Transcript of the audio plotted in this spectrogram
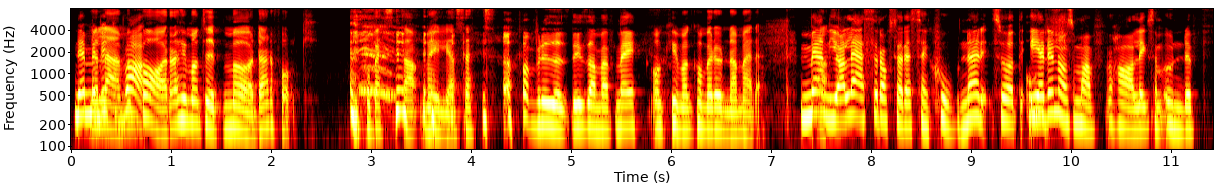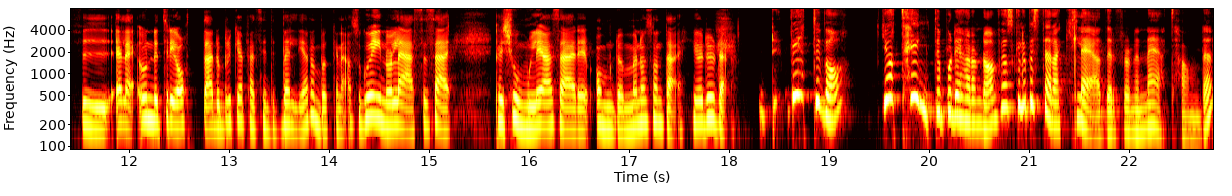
Nej, men jag lär mig bara hur man typ mördar folk. På bästa möjliga sätt. Ja, precis. Det är samma för mig. Och hur man kommer undan med det. Men jag läser också recensioner. Så att är det någon som har, har liksom under, fy, eller under 3-8, då brukar jag faktiskt inte välja de böckerna. Så gå in och läser så här personliga så här omdömen och sånt där. Gör du det? Du, vet du vad? Jag tänkte på det häromdagen för jag skulle beställa kläder från en näthandel.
